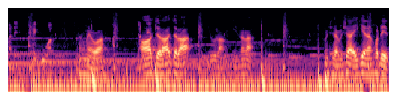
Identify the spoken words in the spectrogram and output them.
มาดิใครกลัวทางไหนวะ อ๋อเจอละเจอละอยู่หลังหินนั่นแหละไม่ใช่ไม่ใช่ไอ้เฮียนั้นเขาเด็ด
